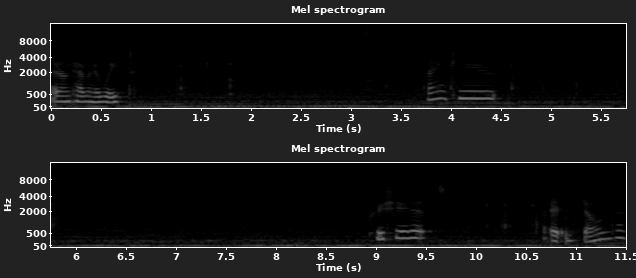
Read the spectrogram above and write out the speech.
I don't have any wheat. Thank you. Appreciate it. I don't actually.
